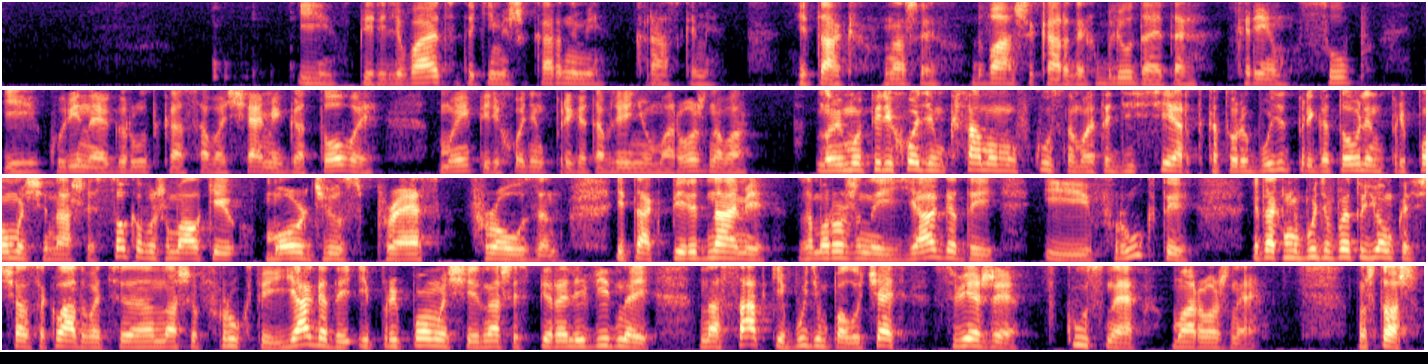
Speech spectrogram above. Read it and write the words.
и переливаются такими шикарными красками. Итак, наши два шикарных блюда, это крем-суп и куриная грудка с овощами готовы. Мы переходим к приготовлению мороженого – но и мы переходим к самому вкусному. Это десерт, который будет приготовлен при помощи нашей соковыжималки More Juice Press Frozen. Итак, перед нами замороженные ягоды и фрукты. Итак, мы будем в эту емкость сейчас закладывать э, наши фрукты и ягоды, и при помощи нашей спиралевидной насадки будем получать свежее, вкусное мороженое. Ну что ж,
